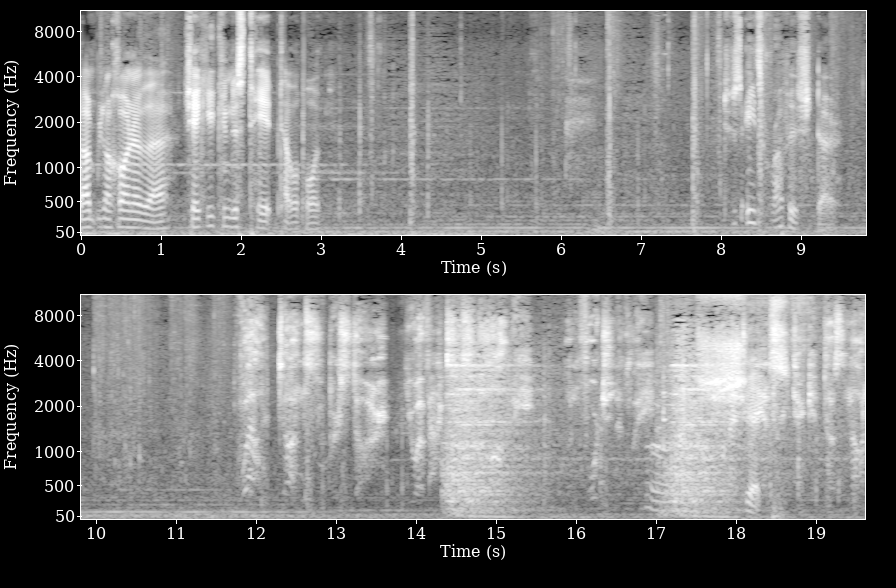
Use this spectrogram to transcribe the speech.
I'm not going over there. Cheeky can just teleport. Just eats rubbish, though. Well done, superstar. You have access to the lobby. Unfortunately, oh, Shit. entry ticket does not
